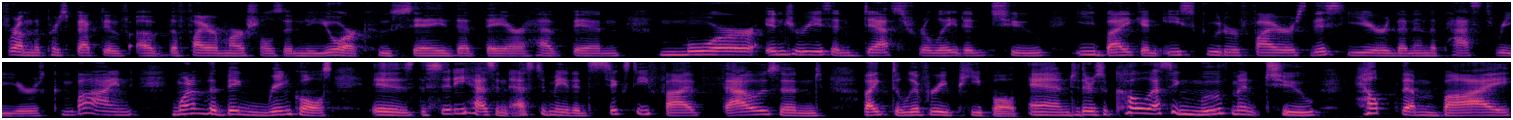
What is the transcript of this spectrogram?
from the perspective of the fire marshals in New York who say that there have been more injuries and deaths related to e-bike and e-scooter fires this year than in the past three years combined. One of the big wrinkles is the city has an estimated 65,000 bike delivery people, and there's a coalescing movement to help them buy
